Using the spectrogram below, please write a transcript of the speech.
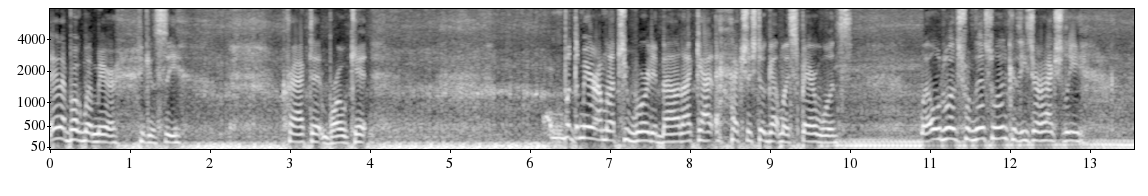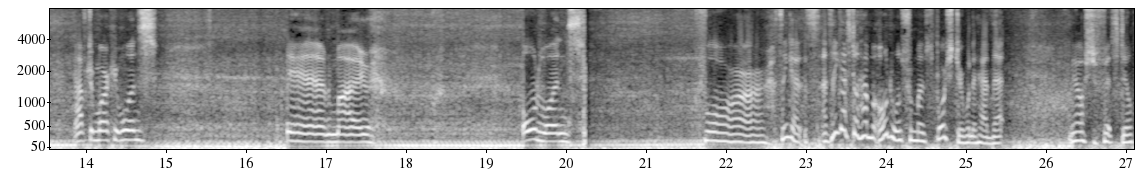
and I broke my mirror, you can see. Cracked it, broke it. But the mirror I'm not too worried about. I got actually still got my spare ones. My old ones from this one, because these are actually aftermarket ones. And my old ones for I think I, I think I still have my old ones from my Sportster when I had that. They all should fit still.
